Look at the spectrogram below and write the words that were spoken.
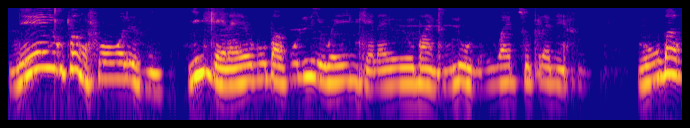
le kuthiwa yindlela yokuba kuliwe indlela yobandlululo i-white supremacy. Ngokuba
